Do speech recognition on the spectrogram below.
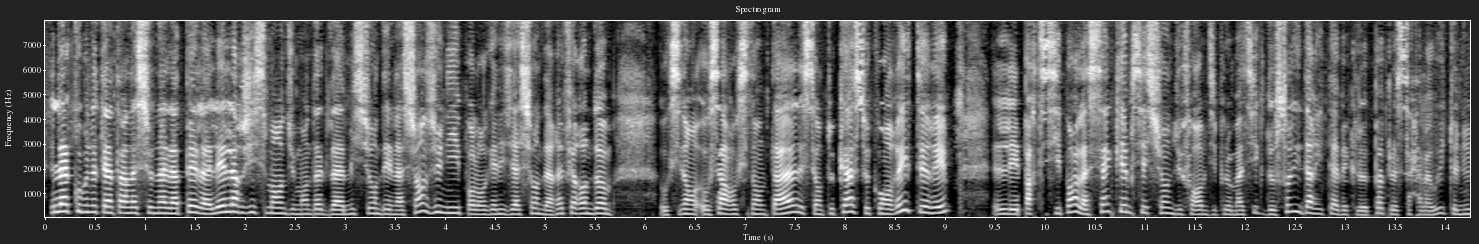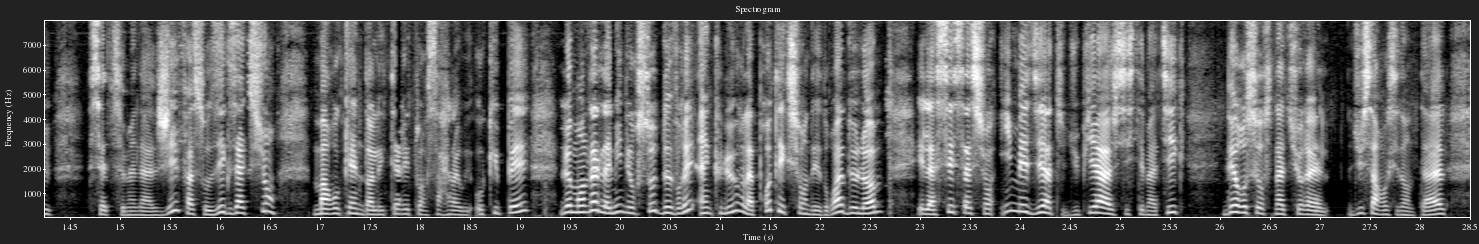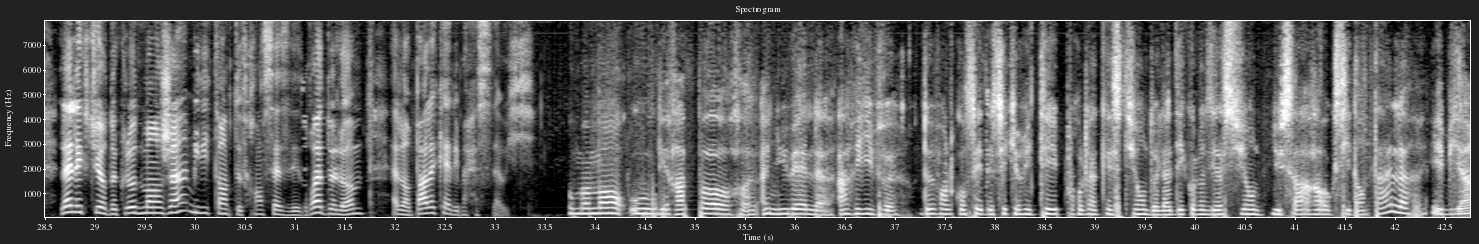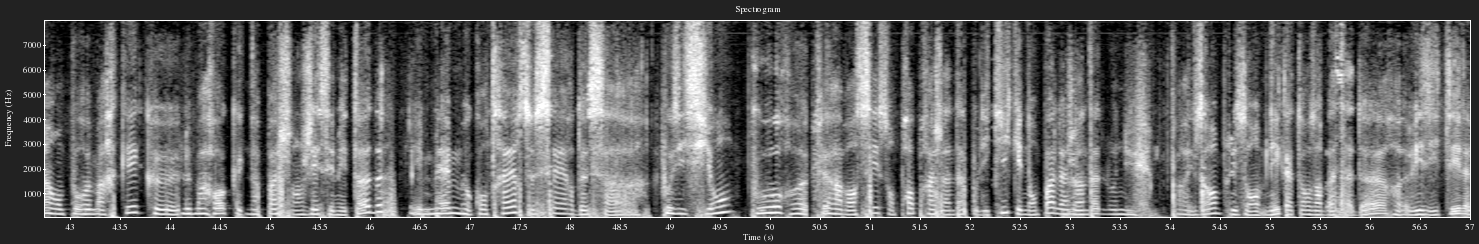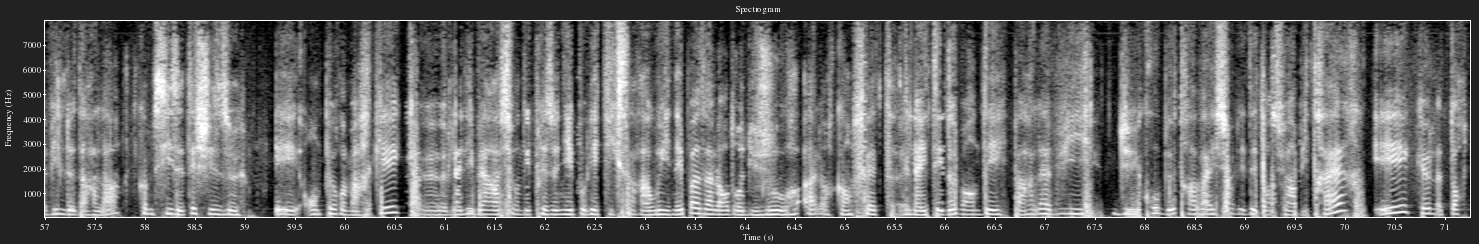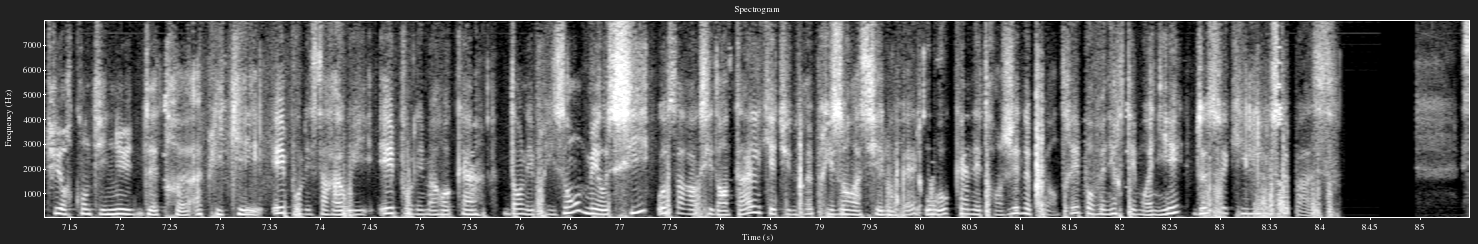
La communauté internationale appelle à l'élargissement du mandat de la mission des Nations Unies pour l'organisation d'un référendum au Sahara occidental. C'est en tout cas ce qu'ont réitéré les participants à la cinquième session du Forum diplomatique de solidarité avec le peuple sahraoui tenu cette semaine à Alger face aux exactions marocaines dans les territoires sahraouis occupés. Le mandat de la MINURSO devrait inclure la protection des droits de l'homme et la cessation immédiate du pillage systématique des ressources naturelles du Sahara occidental, la lecture de Claude Mangin, militante française des droits de l'homme. Elle en parle à Karima Hasnaoui. Au moment où les rapports annuels arrivent devant le Conseil de sécurité pour la question de la décolonisation du Sahara occidental, eh bien, on peut remarquer que le Maroc n'a pas changé ses méthodes et même au contraire se sert de sa position pour faire avancer son propre agenda politique et non pas l'agenda de l'ONU. Par exemple, ils ont emmené 14 ambassadeurs visiter la ville de Darla comme s'ils étaient chez eux. Et on peut remarquer que la libération des prisonniers politiques sahraouis n'est pas à l'ordre du jour, alors qu'en fait, elle a été demandée par l'avis du groupe de travail sur les détentions arbitraires et que la torture continue d'être appliquée et pour les Sahraouis et pour les Marocains dans les prisons, mais aussi au Sahara occidental, qui est une vraie prison à ciel ouvert où aucun étranger ne peut entrer pour venir témoigner de ce qu'il se passe.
